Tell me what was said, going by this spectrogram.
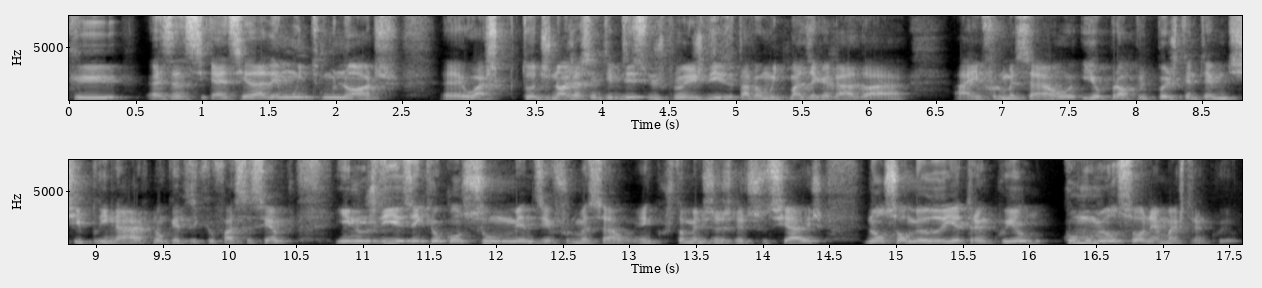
que a ansiedade é muito menor. Eh, eu acho que todos nós já sentimos isso. Nos primeiros dias eu estava muito mais agarrado à, à informação e eu próprio depois tentei me disciplinar, não quer dizer que eu faça sempre. E nos dias em que eu consumo menos informação, em que estou menos nas redes sociais, não só o meu dia é tranquilo, como o meu sono é mais tranquilo.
